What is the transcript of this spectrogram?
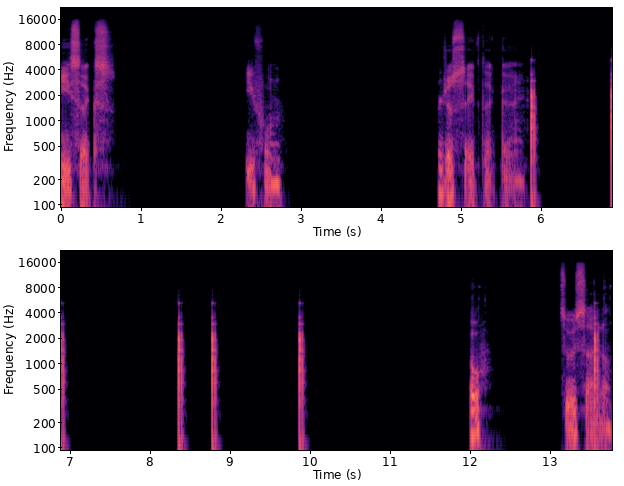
E6. E4. Or just save that guy. Suicidal.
